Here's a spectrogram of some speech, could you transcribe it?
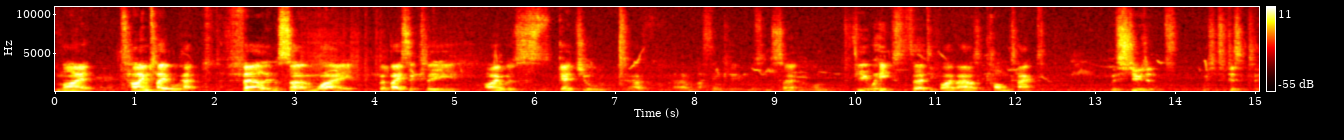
my timetable had fell in a certain way, but basically I was scheduled to have, um, I think it was in certain on a few weeks, 35 hours of contact with students, which is physically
